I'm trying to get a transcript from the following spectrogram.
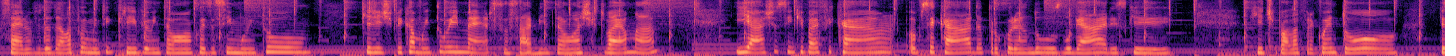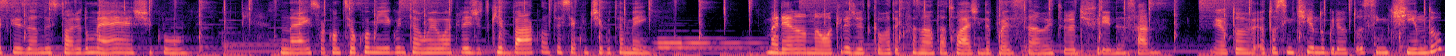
Sério, a vida dela foi muito incrível. Então é uma coisa assim muito. que a gente fica muito imersa, sabe? Então acho que tu vai amar. E acho assim que vai ficar obcecada, procurando os lugares que, que tipo, ela frequentou, pesquisando a história do México. Né? Isso aconteceu comigo, então eu acredito que vai acontecer contigo também. Mariana, eu não acredito que eu vou ter que fazer uma tatuagem depois dessa leitura de Frida, sabe? Eu tô, eu tô sentindo, Guri, eu tô sentindo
